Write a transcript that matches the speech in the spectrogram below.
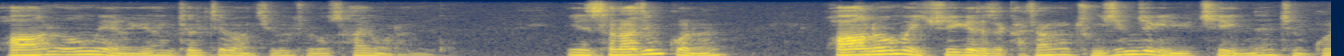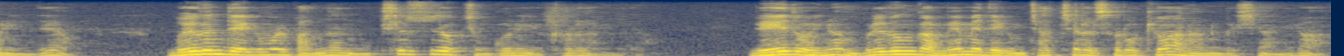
화환 의무에 의한 결제 방식을 주로 사용을 합니다. 이 선화증권은 화환 의무의 취결에서 가장 중심적인 위치에 있는 증권인데요. 물건 대금을 받는 필수적 증권의 역할을 합니다. 매도인은 물건과 매매 대금 자체를 서로 교환하는 것이 아니라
